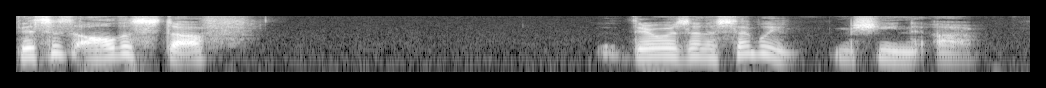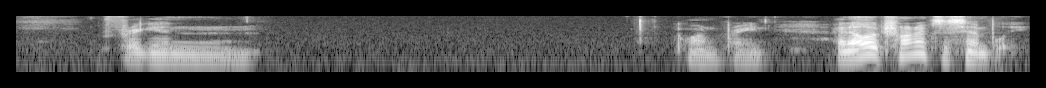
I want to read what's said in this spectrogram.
This is all the stuff. There was an assembly machine, uh, friggin'. Come on, brain. An electronics assembly.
